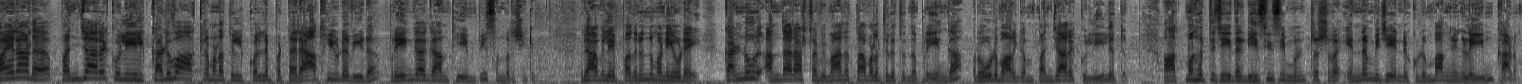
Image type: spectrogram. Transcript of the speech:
വയനാട് പഞ്ചാരക്കൊലിയിൽ കടുവ ആക്രമണത്തിൽ കൊല്ലപ്പെട്ട രാധയുടെ വീട് പ്രിയങ്ക ഗാന്ധി എം പി സന്ദർശിക്കും. രാവിലെ പതിനൊന്ന് മണിയോടെ കണ്ണൂർ അന്താരാഷ്ട്ര വിമാനത്താവളത്തിലെത്തുന്ന പ്രിയങ്ക റോഡ് മാർഗം പഞ്ചാരക്കൊല്ലിയിലെത്തും. ആത്മഹത്യ ചെയ്ത ഡി സി സി മുൻ ട്രഷറർ എൻ എം വിജയന്റെ കുടുംബാംഗങ്ങളെയും കാണും.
